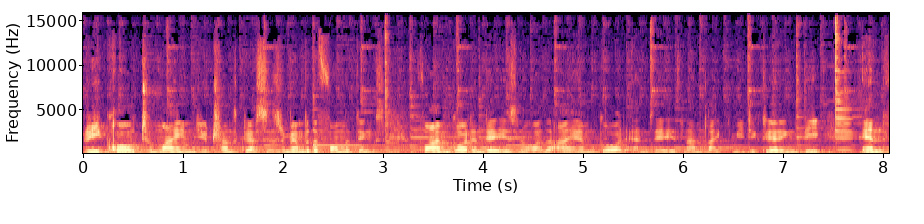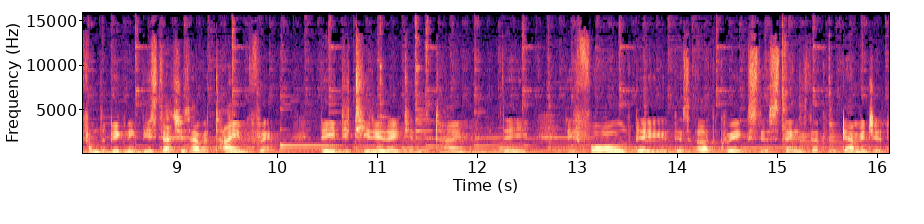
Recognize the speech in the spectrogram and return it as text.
Recall to mind, you transgressors. Remember the former things. For I am God and there is no other. I am God and there is none like me. Declaring the end from the beginning. These statues have a time frame. They deteriorate in time. They they fall. They there's earthquakes. There's things that would damage it.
